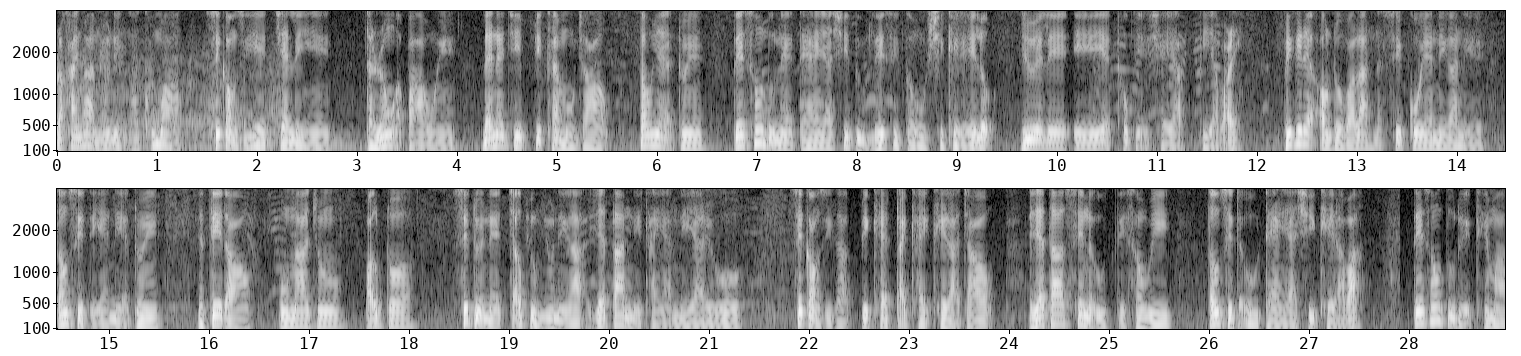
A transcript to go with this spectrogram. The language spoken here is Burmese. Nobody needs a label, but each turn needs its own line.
ရခိုင်ကမြို့နယ်ငါခုမှာစစ်ကောင်စီရဲ့ဂျက်လီရင်ဒရုန်းအပါအဝင်လက်နက်ကြီးပစ်ခတ်မှုကြောင့်တောက်ရက်အတွင်းတေဆုံးသူနဲ့ဒဏ်ရာရရှိသူ43ဦးရှိခဲ့တယ်လို့ ULA ရဲ့ထုတ်ပြန်ချက်အရသိရပါတယ်။ပြီးခဲ့တဲ့အောက်တိုဘာလ29ရက်နေ့ကနေ31ရက်နေ့အတွင်းရသေးတောင်ဘုံနာကျွန်းပေါက်တော်စစ်တွေနဲ့ကြောက်ဖြူမြို့နယ်ကရက်သားနေထိုင်ရာနေရာတွေကိုစစ်ကောင်စီကပစ်ခတ်တိုက်ခိုက်ခဲ့တာကြောင့်အရက်သားစစ်နှုပ်တေဆုံးပြီး32ဦးဒဏ်ရာရရှိခဲ့တာပါ။တေဆုံးသူတွေထင်မှာ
